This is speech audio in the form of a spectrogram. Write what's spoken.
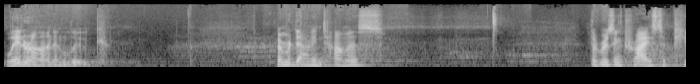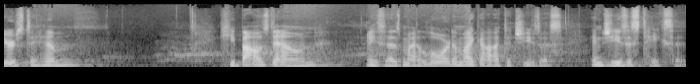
later on in Luke, remember doubting Thomas? The risen Christ appears to him. He bows down and he says, My Lord and my God to Jesus. And Jesus takes it.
